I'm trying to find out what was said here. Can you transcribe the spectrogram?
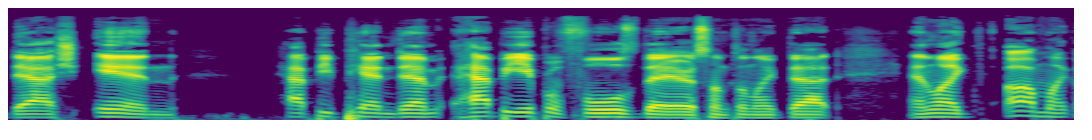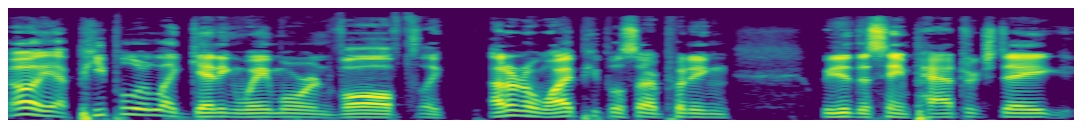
dash in happy pandemic, happy April Fool's Day or something like that. And like, oh, I'm like, oh yeah, people are like getting way more involved. Like, I don't know why people started putting. We did the St. Patrick's Day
